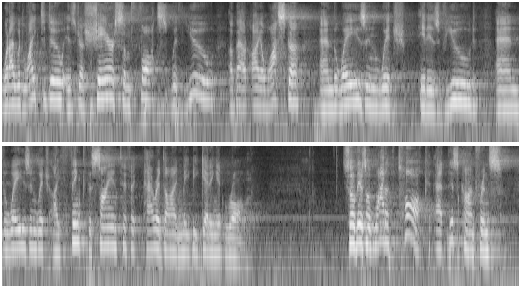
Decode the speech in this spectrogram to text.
what I would like to do is just share some thoughts with you about ayahuasca and the ways in which it is viewed and the ways in which I think the scientific paradigm may be getting it wrong. So there's a lot of talk at this conference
